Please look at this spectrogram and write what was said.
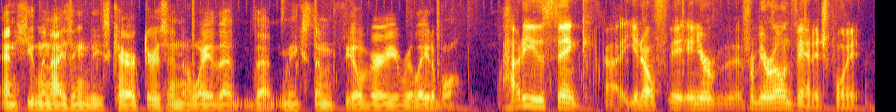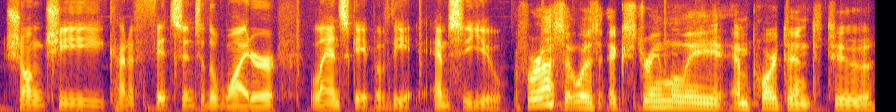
and humanizing these characters in a way that that makes them feel very relatable how do you think, uh, you know, in your from your own vantage point, Shang Chi kind of fits into the wider landscape of the MCU? For us, it was extremely important to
